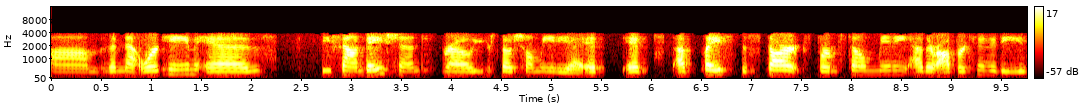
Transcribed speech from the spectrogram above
um, the networking is the foundation to grow your social media. It, it's a place to start for so many other opportunities.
